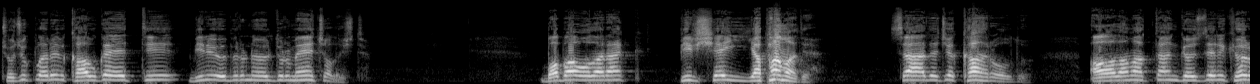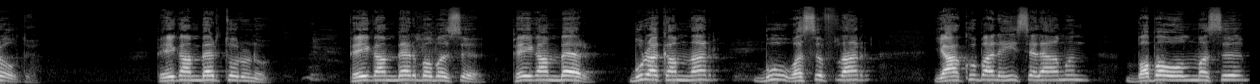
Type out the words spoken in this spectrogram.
Çocukları kavga etti, biri öbürünü öldürmeye çalıştı. Baba olarak bir şey yapamadı. Sadece kahroldu. Ağlamaktan gözleri kör oldu. Peygamber torunu, peygamber babası, peygamber, bu rakamlar, bu vasıflar, Yakup aleyhisselamın baba olması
